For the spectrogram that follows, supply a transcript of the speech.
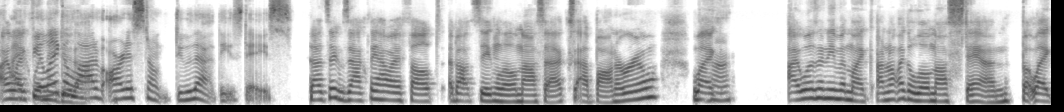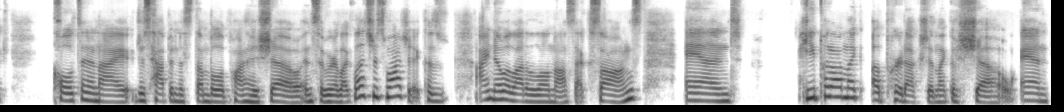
I i, like feel like a that. lot of artists don't do that these days That's exactly how I felt about seeing Lil Nas X at Bonnaroo. Like Uh-huh. I wasn't even like I'm not like a Lil Nas stan, but like Colton and I just happened to stumble upon his show, and so we were like, let's just watch it because I know a lot of Lil Nas X songs, and he put on like a production, like a show, and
